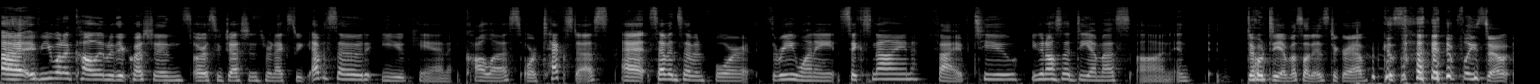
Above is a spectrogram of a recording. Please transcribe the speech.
Uh, if you want to call in with your questions or suggestions for next week's episode, you can call us or text us at 774-318-6952. You can also DM us on don't DM us on Instagram because please don't.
